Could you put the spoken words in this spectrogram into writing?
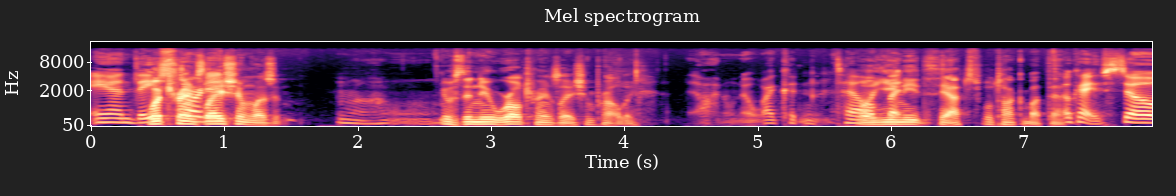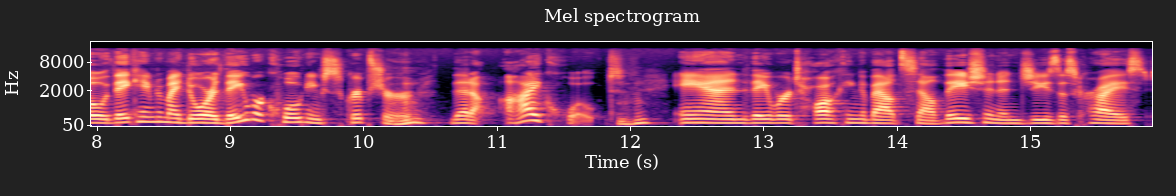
and they Mm-hmm. what started, translation was it? It was the New World Translation, probably. I don't know. I couldn't tell. Well, you but- need that's we'll talk about that. Okay, so they came to my door. They were quoting scripture Mm-hmm. that I quote, and they were talking about salvation and Jesus Christ.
